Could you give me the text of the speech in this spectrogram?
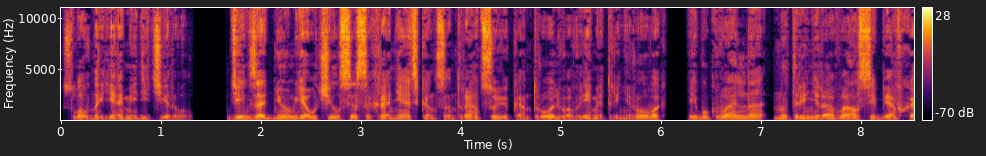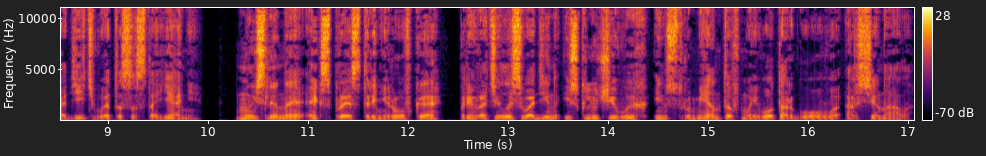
словно я медитировал. День за днем я учился сохранять концентрацию и контроль во время тренировок и буквально натренировал себя входить в это состояние. Мысленная экспресс-тренировка превратилась в один из ключевых инструментов моего торгового арсенала.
